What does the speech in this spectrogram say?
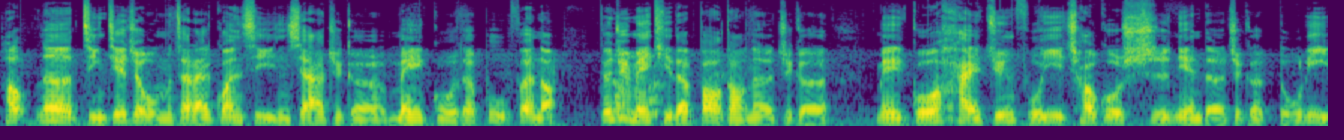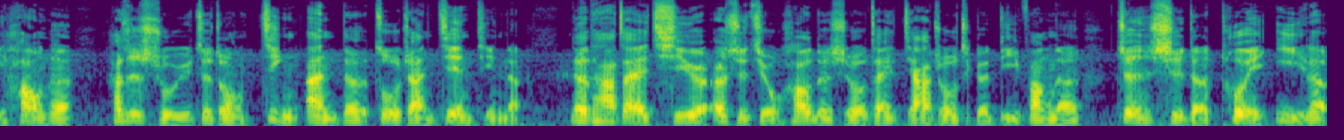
好，那紧接着我们再来关心一下这个美国的部分哦。根据媒体的报道呢，这个。美国海军服役超过十年的这个独立号呢，它是属于这种近岸的作战舰艇的。那它在七月二十九号的时候，在加州这个地方呢，正式的退役了。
